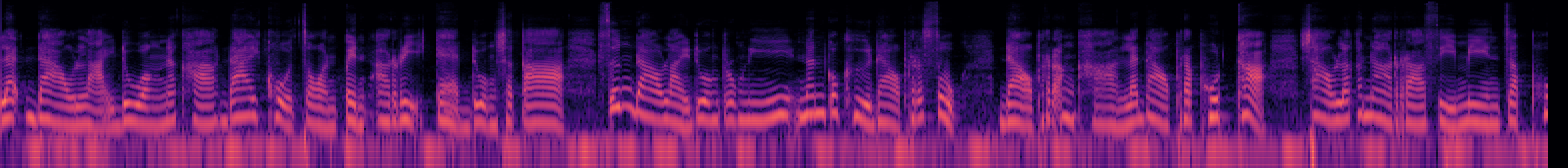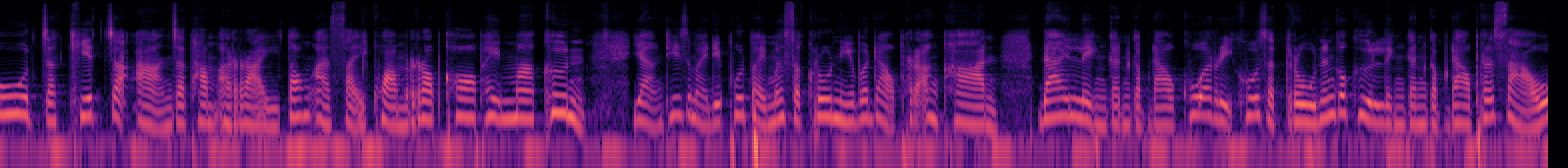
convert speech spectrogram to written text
และดาวหลายดวงนะคะ ได้โคจรเป็นอริแก่ดวงชะตา ซึ่งดาวหลายดวงตรงนี้นั่นก็คือดาวพระศุกร์ดาวพระอังคารและดาวพระพุธค่ะ ชาวลัคนาราศีมีนจะพูดจะคิดจะอ่านจะทำอะไร ต้องอาศัยความรอบคอบให้มากขึ้น อย่างที่สมัยได้พูดไปเมื่อสักครู่นี้ว่าดาวพระอังคาร ได้เล็งกันกับดาวคู่อริคู่ศัตรู นั่นก็คือเล็งกันกับดาวพระเสาร์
